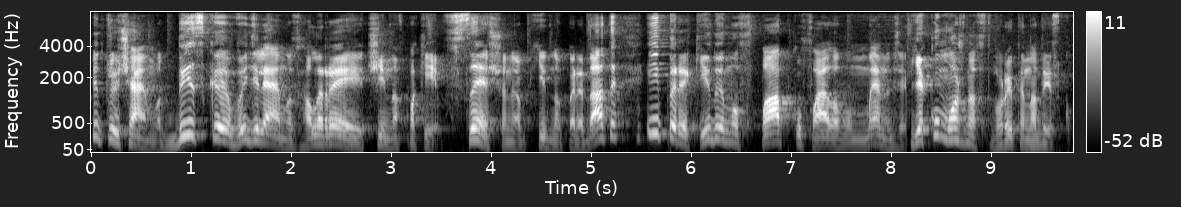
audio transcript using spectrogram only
Підключаємо диск, виділяємо з галереї чи навпаки все, що необхідно передати, і перекидуємо в папку файловому менеджері, яку можна створити на диску.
